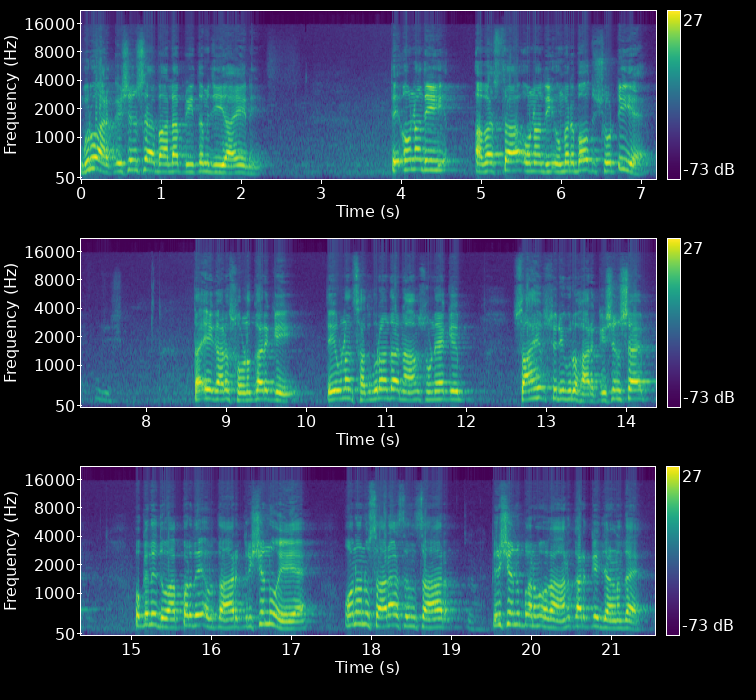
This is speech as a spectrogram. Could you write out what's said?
ਗੁਰੂ ਹਰਕ੍ਰਿਸ਼ਨ ਸਾਹਿਬ ਬਾਲਾ ਪ੍ਰੀਤਮ ਜੀ ਆਏ ਨੇ, ਤੇ ਉਹਨਾਂ ਦੀ ਅਵਸਥਾ, ਉਹਨਾਂ ਦੀ ਉਮਰ ਬਹੁਤ ਛੋਟੀ ਹੈ। ਤਾਂ ਇਹ ਗੱਲ ਸੁਣ ਕਰਕੇ ਤੇ ਉਹਨਾਂ ਸਤਿਗੁਰਾਂ ਦਾ ਨਾਮ ਸੁਣਿਆ ਕਿ ਸਾਹਿਬ ਸ੍ਰੀ ਗੁਰੂ ਹਰਕ੍ਰਿਸ਼ਨ ਸਾਹਿਬ, ਉਹ ਕਹਿੰਦੇ ਦੁਆਪਰ ਦੇ ਅਵਤਾਰ ਕ੍ਰਿਸ਼ਨ ਹੋਏ ਐ, ਉਹਨਾਂ ਨੂੰ ਸਾਰਾ ਸੰਸਾਰ ਕ੍ਰਿਸ਼ਨ ਭਗਵਾਨ ਕਰਕੇ ਜਾਣਦਾ ਹੈ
